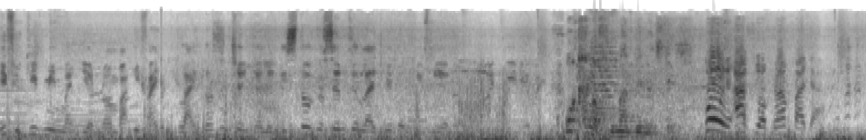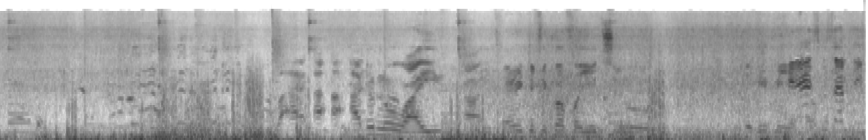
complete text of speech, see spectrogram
If you give me my, your number, if I reply, it doesn't change anything. It's still the same thing like you don't give me a number. Give you my number. What kind of human being is this? Go and ask your grandfather. I, I, I- don't know why uh, it's very difficult for you to to give me. Can I ask you something?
